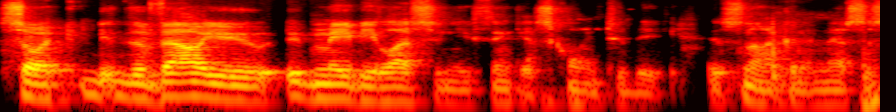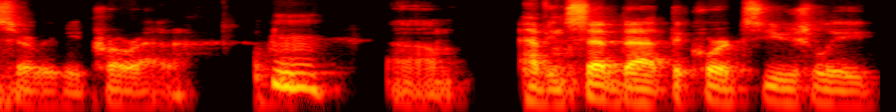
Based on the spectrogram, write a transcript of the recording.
so it, the value it may be less than you think it's going to be. It's not going to necessarily be pro rata. Hmm. Um, having said that, the courts usually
